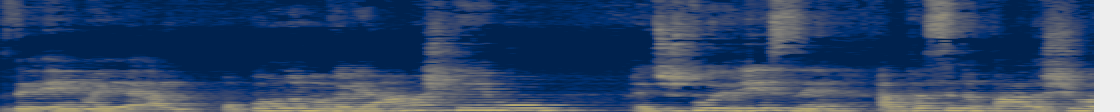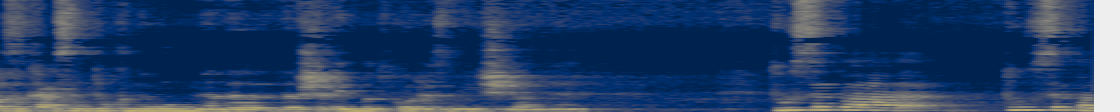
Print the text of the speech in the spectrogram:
Zdaj eno je, ali popolnoma verjameš temu, rečeš, to je res, ne? ali pa se napadaš, jo, zakaj sem tako neumna, da, da še vedno tako razmišljam. Ne? Tu se pa, tu se pa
